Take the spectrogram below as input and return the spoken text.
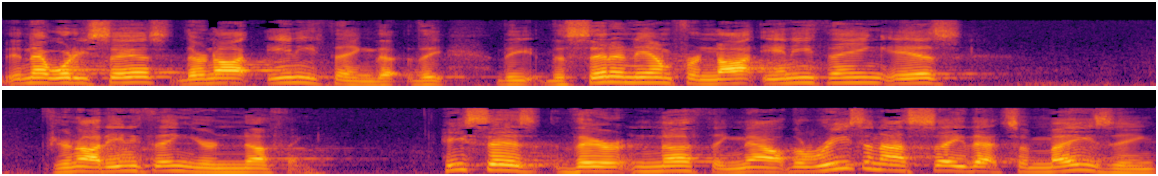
Isn't that what he says? They're not anything. The, the, the, the synonym for not anything is if you're not anything, you're nothing. He says they're nothing. Now, the reason I say that's amazing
